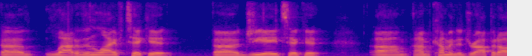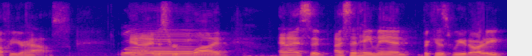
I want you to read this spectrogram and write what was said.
a louder than life ticket, uh, GA ticket. Um, I'm coming to drop it off at your house. And I just replied, and I said, I said, Hey, man, because we had already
